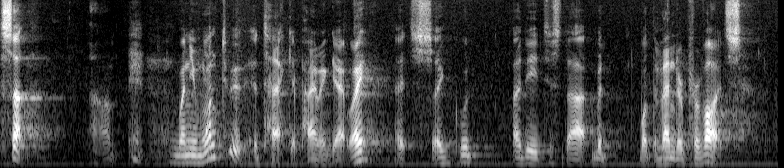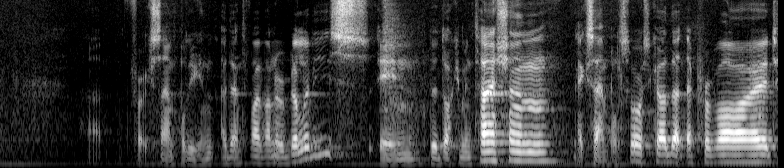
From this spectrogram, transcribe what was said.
so, when you want to attack a payment gateway, it's a good idea to start with what the vendor provides. Uh, for example, you can identify vulnerabilities in the documentation, example source code that they provide,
